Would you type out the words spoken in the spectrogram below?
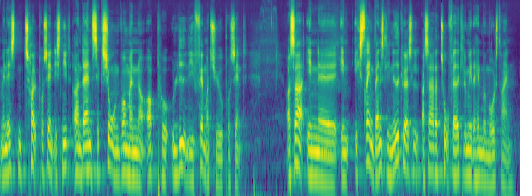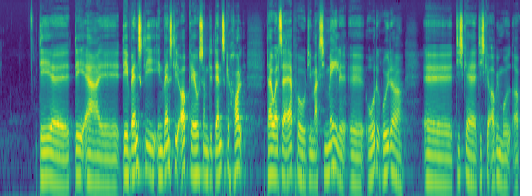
med næsten 12% i snit, og endda en sektion, hvor man når op på ulidelige 25%. Og så en, øh, en ekstremt vanskelig nedkørsel, og så er der to flade kilometer hen mod målstregen. Det, øh, det, er, øh, det er vanskelig, en vanskelig opgave, som det danske hold, der jo altså er på de maksimale øh, otte ryttere, øh, de, skal, de skal op imod. Og,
